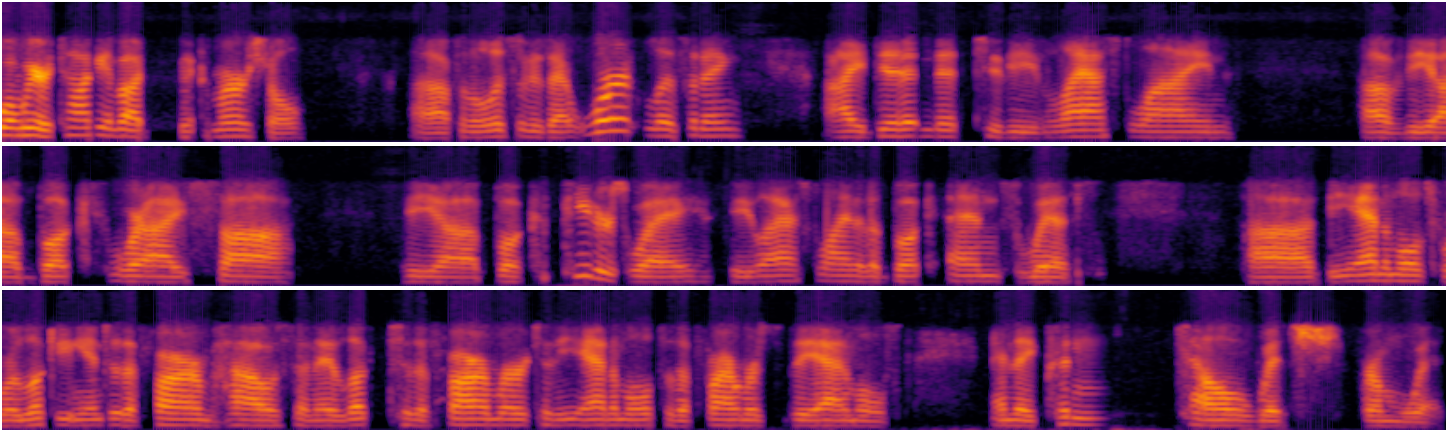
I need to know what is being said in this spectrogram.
when we were talking about the commercial. Uh, for the listeners that weren't listening, I did admit to the last line of the uh, book where I saw the uh, book Peter's Way. The last line of the book ends with uh, the animals were looking into the farmhouse and they looked to the farmer, to the animal, to the farmers, to the animals, and they couldn't tell which from which,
